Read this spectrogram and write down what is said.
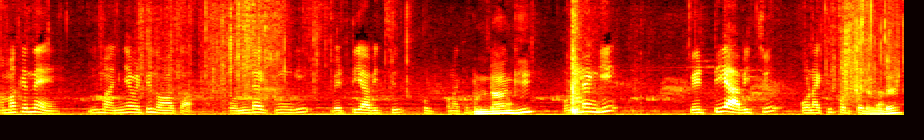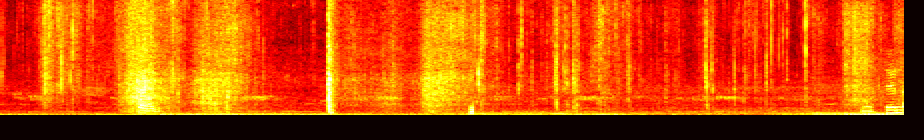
നമുക്കെന്നേ ഈ മഞ്ഞ വെട്ടി നോക്കാം. ഉണ്ടെങ്കിൽ വെട്ടി അവിച്ച് ഉണക്കി ഉണ്ടാങ്കി ഉണ്ടെങ്കിൽ? വെട്ടി അവിച്ച് ഉണക്കി പൊടിച്ചെടുക്കാം. എവിടെ? ശരി. വെട്ടേണ്ട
